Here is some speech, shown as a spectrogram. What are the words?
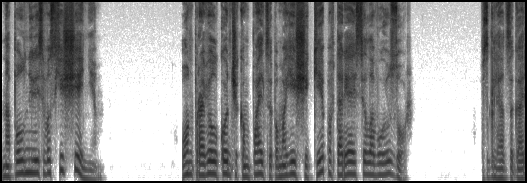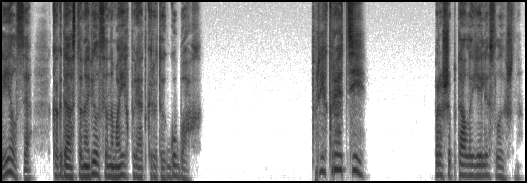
наполнились восхищением. Он провел кончиком пальца по моей щеке, повторяя силовой узор. Взгляд загорелся, когда остановился на моих приоткрытых губах. «Прекрати!» — прошептала еле слышно.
